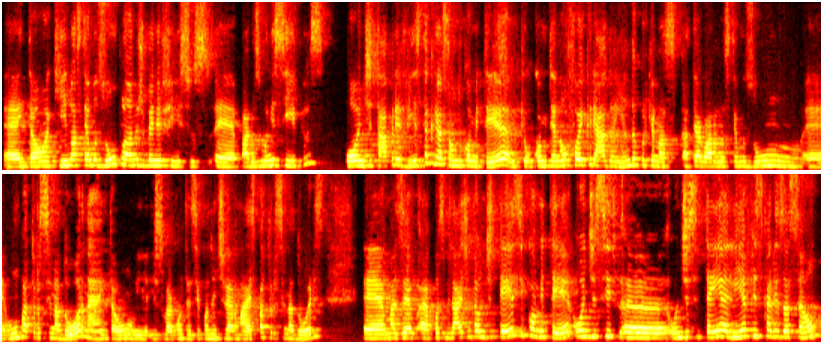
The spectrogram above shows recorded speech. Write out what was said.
É, então, aqui nós temos um plano de benefícios é, para os municípios, onde está prevista a criação do comitê. O, o, comitê não foi criado ainda, porque nós até agora nós temos um, é, um patrocinador, né? Então, isso vai acontecer quando a gente tiver mais patrocinadores. É, mas é a possibilidade, então, de ter esse comitê onde se, uh, onde se tem ali a fiscalização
